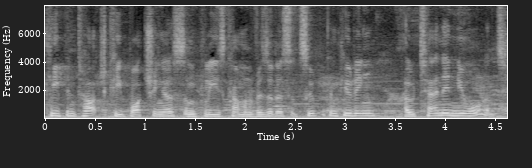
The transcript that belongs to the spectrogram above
keep in touch, keep watching us, and please come and visit us at Supercomputing 010 in New Orleans.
